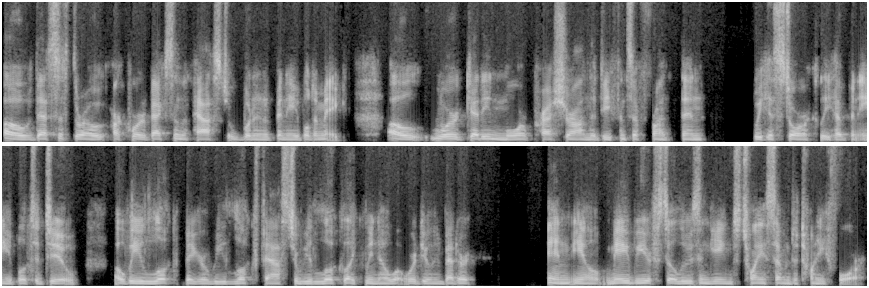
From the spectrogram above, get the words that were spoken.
oh, that's a throw our quarterbacks in the past wouldn't have been able to make. Oh, we're getting more pressure on the defensive front than we historically have been able to do. Oh, we look bigger, we look faster, we look like we know what we're doing better. And, you know, maybe you're still losing games 27 to 24.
